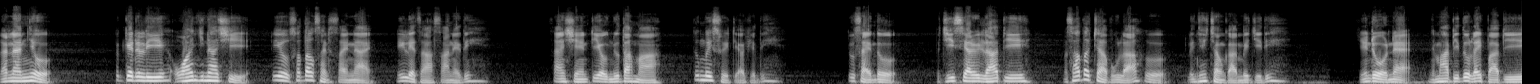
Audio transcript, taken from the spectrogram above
လန်ဒန်မြို့ပကက်ဒလီအဝိုင်းကြီးနားရှိတရုတ်စားတောက်ဆိုင်တစ်ဆိုင်၌နေ့လည်စာစားနေသည်ဆိုင်ရှင်တရုတ်မျိုးသားမှာသူ့မိတ်ဆွေတယောက်ဖြစ်သည်သူ့ဆိုင်သို့ ပကြီးဆရာတွေလာပြီးမစားတော့ကြဘူးလားဟုလင်ချင်းချောင်းကမေးကြည့်သည်ရင်းတို့နဲ့မြမပြည်သို့လိုက်ပါပြီး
